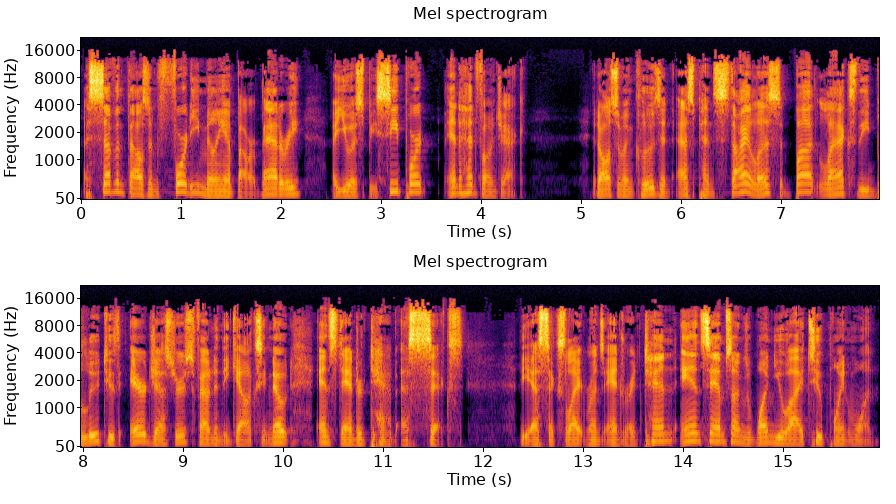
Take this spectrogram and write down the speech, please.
a 7040 mAh battery, a USB-C port, and a headphone jack. It also includes an S Pen stylus, but lacks the Bluetooth air gestures found in the Galaxy Note and standard Tab S6. The S6 Lite runs Android 10 and Samsung's One UI 2.1.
